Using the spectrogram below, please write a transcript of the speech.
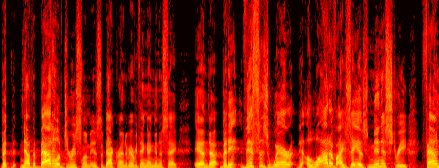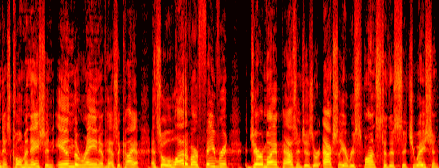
But now the Battle of Jerusalem is the background of everything I'm going to say. And, uh, but it, this is where a lot of Isaiah's ministry found its culmination in the reign of Hezekiah. And so a lot of our favorite Jeremiah passages are actually a response to this situation.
